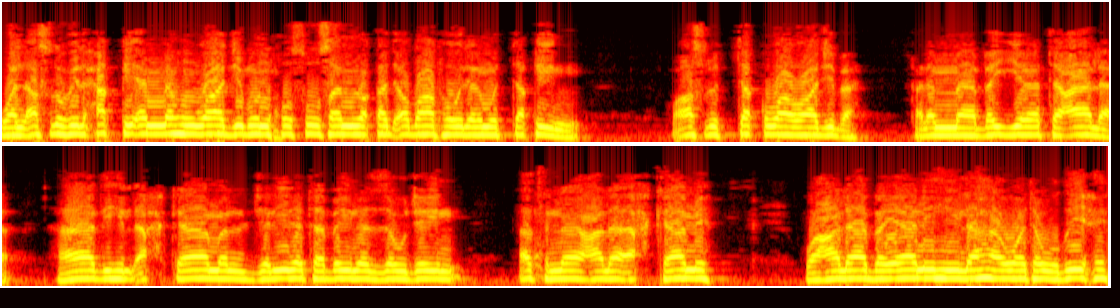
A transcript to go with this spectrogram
والأصل في الحق أنه واجب خصوصا وقد أضافه إلى المتقين. وأصل التقوى واجبة. فلما بين تعالى هذه الأحكام الجليلة بين الزوجين أثنى على أحكامه وعلى بيانه لها وتوضيحه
